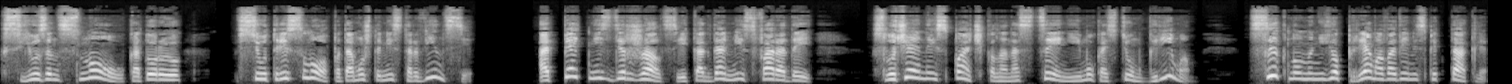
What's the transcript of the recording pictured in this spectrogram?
Сьюзен Сноу, которую всю трясло, потому что мистер Винси опять не сдержался, и когда мисс Фарадей случайно испачкала на сцене ему костюм гримом, сыкнул на нее прямо во время спектакля,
